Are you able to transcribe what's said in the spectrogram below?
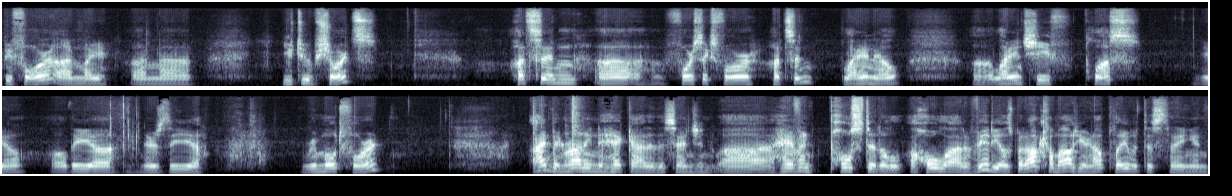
before on my on uh, YouTube shorts Hudson uh, 464 Hudson Lionel uh, LionChief Plus you know all the uh, there's the uh, remote for it I've been running the heck out of this engine. Uh, I haven't posted a, a, whole lot of videos, but I'll come out here and I'll play with this thing, and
